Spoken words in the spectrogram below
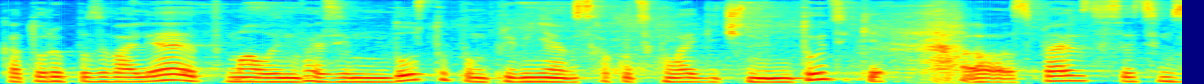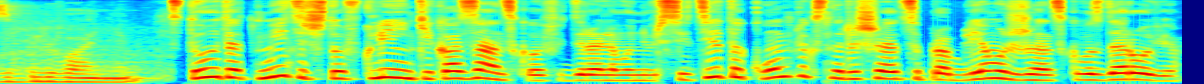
которая позволяет малоинвазивным доступом, применяя высокотехнологичные методики, э, справиться с этим заболеванием. Стоит отметить, что в клинике Казанского федерального университета комплексно решаются проблемы женского здоровья.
